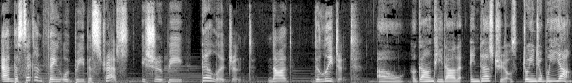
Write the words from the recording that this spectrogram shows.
And the second thing would be the stress. It should be diligent, not diligent. 哦，和刚刚提到的 industrious 重音就不一样。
